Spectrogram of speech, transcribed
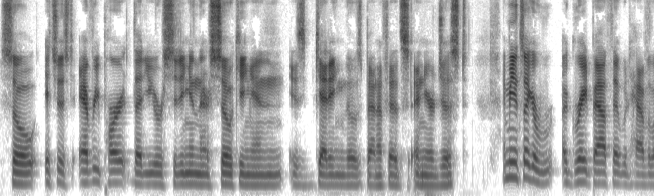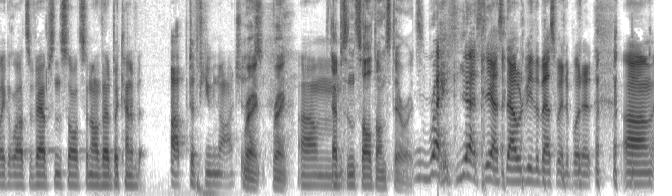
So it's just every part that you're sitting in there soaking in is getting those benefits, and you're just I mean, it's like a, a great bath that would have like lots of Epsom salts and all that, but kind of upped a few notches. Right, right. Um, Epsom salt on steroids. Right. Yes. Yes. That would be the best way to put it. Um,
